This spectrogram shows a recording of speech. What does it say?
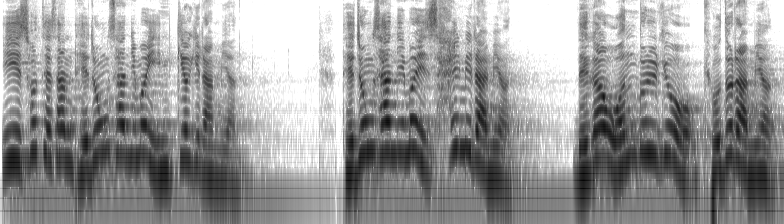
이 소태산 대종사님의 인격이라면, 대종사님의 삶이라면, 내가 원불교 교도라면,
